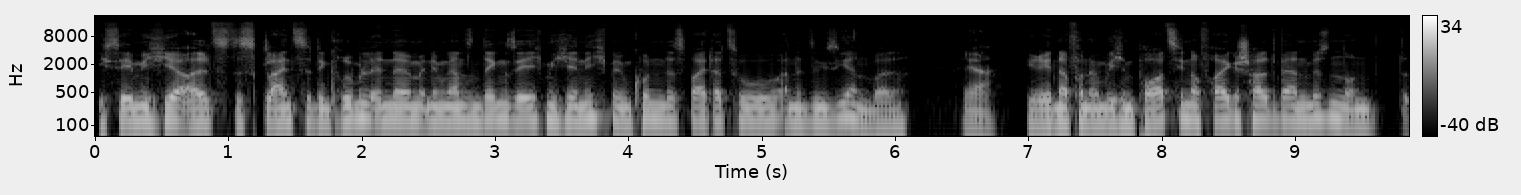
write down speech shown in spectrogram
ich sehe mich hier als das kleinste, den Krümel in dem, in dem ganzen Ding, sehe ich mich hier nicht, mit dem Kunden das weiter zu analysieren, weil ja. Die reden da von irgendwelchen Ports, die noch freigeschaltet werden müssen und da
